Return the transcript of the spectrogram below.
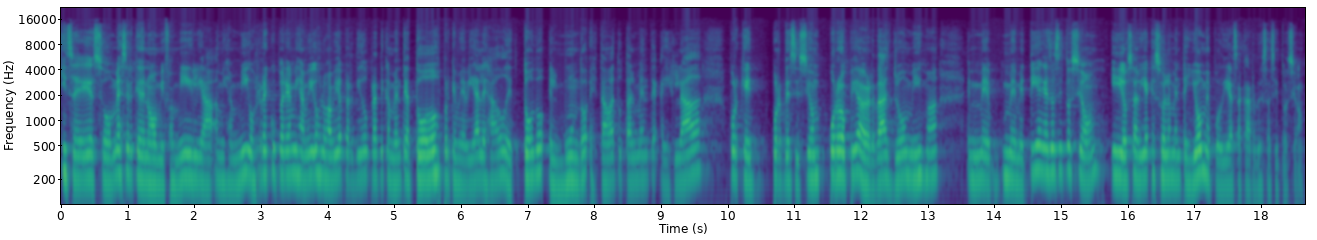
Hice eso, me acerqué de nuevo a mi familia, a mis amigos, recuperé a mis amigos, los había perdido prácticamente a todos porque me había alejado de todo el mundo, estaba totalmente aislada porque por decisión propia, ¿verdad? Yo misma me, me, metí en esa situación y yo sabía que solamente yo me podía sacar de esa situación.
